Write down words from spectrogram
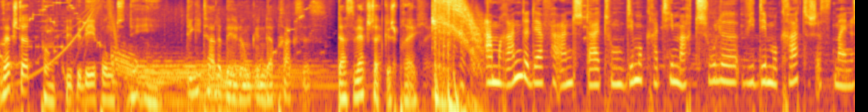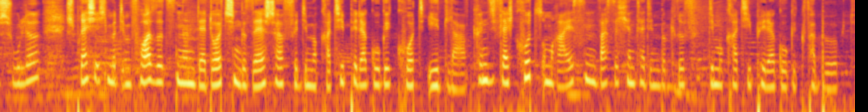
Werkstatt.bbb.de Digitale Bildung in der Praxis. Das Werkstattgespräch. Am Rande der Veranstaltung Demokratie macht Schule, wie demokratisch ist meine Schule, spreche ich mit dem Vorsitzenden der Deutschen Gesellschaft für Demokratiepädagogik, Kurt Edler. Können Sie vielleicht kurz umreißen, was sich hinter dem Begriff Demokratiepädagogik verbirgt?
